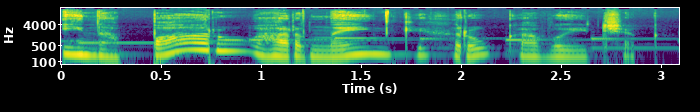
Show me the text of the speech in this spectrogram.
і на пару гарненьких рукавичок.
